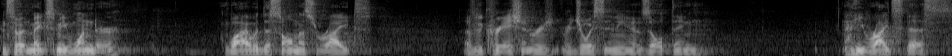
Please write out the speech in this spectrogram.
And so it makes me wonder why would the psalmist write of the creation re- rejoicing and exulting? And he writes this.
